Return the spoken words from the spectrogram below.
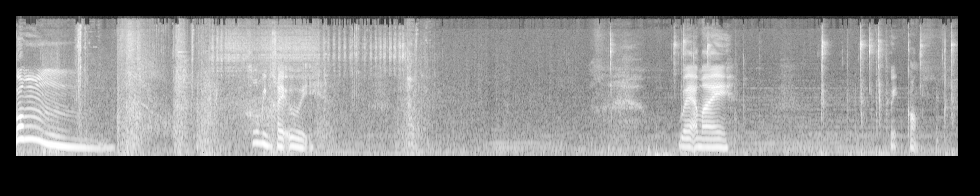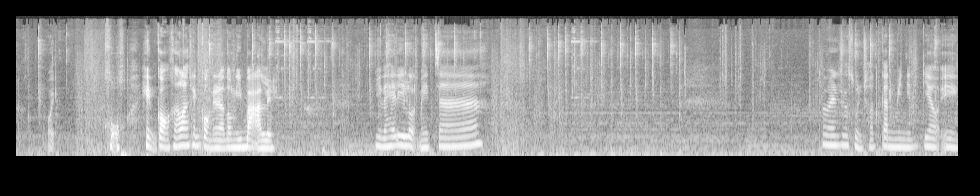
บึ้มเครื่องบินใครเอ่ย Where am I เฮ้ โห เห็นกล่องข้างล่างแค่กล่องเนี่ยนะ ตรงนี้บานเลย มีอะไรให้รีโหลดไหมจ๊ะ ทำไมกระสุนช็อตกันมีนิดเดียวเอง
